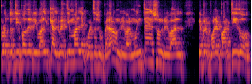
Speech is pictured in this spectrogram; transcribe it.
prototipo de rival que al Betis más le cuesta superar, un rival muy intenso, un rival que propone partidos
